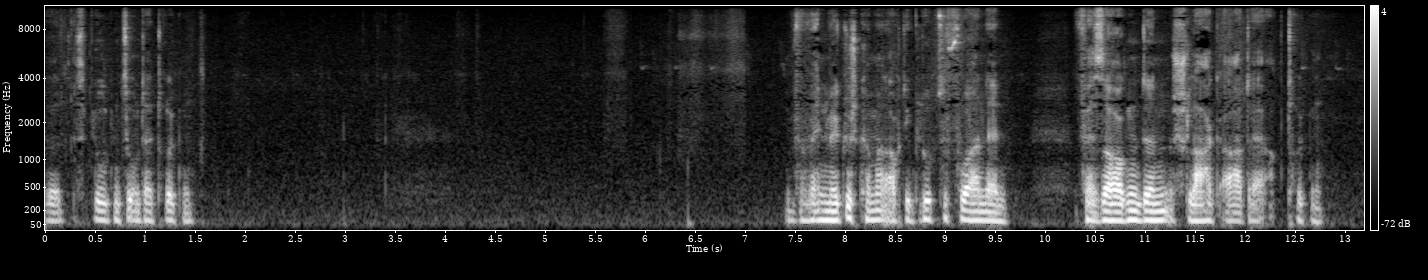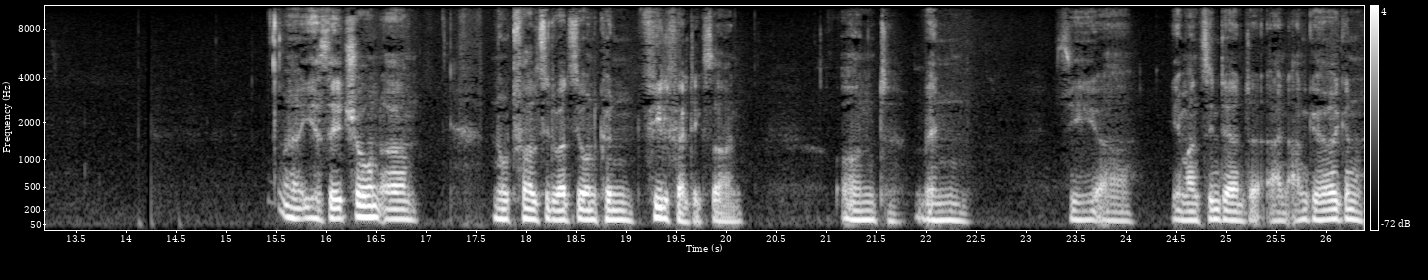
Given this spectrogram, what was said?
äh, das Bluten zu unterdrücken. Wenn möglich, kann man auch die Blutzufuhr an der versorgenden Schlagader abdrücken. Äh, ihr seht schon, äh, Notfallsituationen können vielfältig sein. Und wenn Sie äh, jemand sind, der einen Angehörigen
